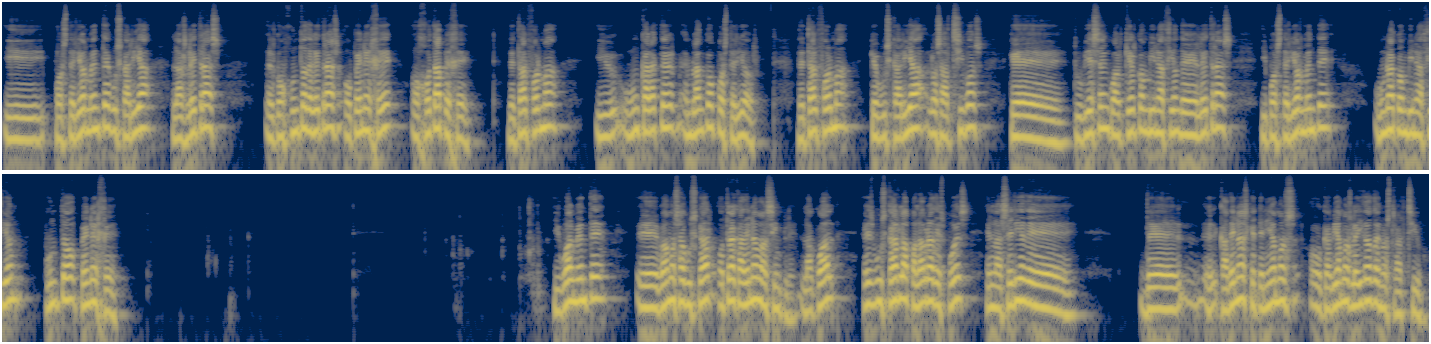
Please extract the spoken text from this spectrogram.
y posteriormente buscaría las letras, el conjunto de letras o PNG o JPG, de tal forma y un carácter en blanco posterior, de tal forma que buscaría los archivos que tuviesen cualquier combinación de letras y posteriormente una combinación .png. Igualmente, eh, vamos a buscar otra cadena más simple, la cual es buscar la palabra después en la serie de, de cadenas que teníamos o que habíamos leído de nuestro archivo.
